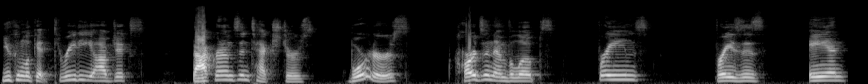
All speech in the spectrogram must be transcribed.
You can look at 3D objects, backgrounds and textures, borders, cards and envelopes, frames, phrases, and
